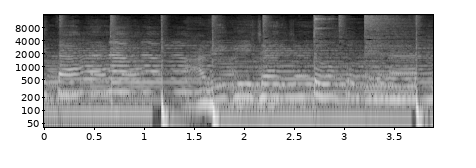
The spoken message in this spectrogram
kita ng abigi jantung nila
